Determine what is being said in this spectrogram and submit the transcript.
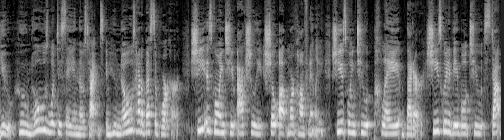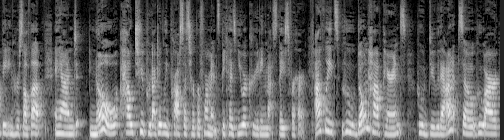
you who knows what to say in those times and who knows how to best support her, she is going to actually show up more confidently. She is going to play better. She's going to be able to stop beating herself up and know how to productively process her performance because you are creating that space for her. Athletes who don't have parents who do that, so who are,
